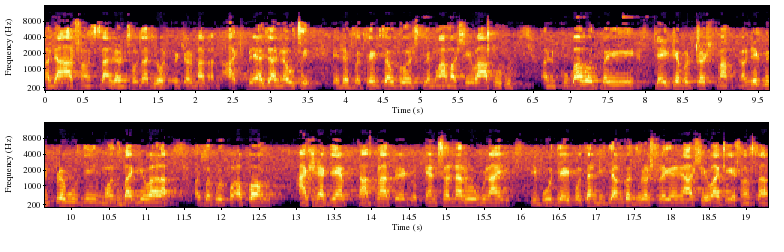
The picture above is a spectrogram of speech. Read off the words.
અને આ સંસ્થા રણછોડદાસ હોસ્પિટલમાં આઠ બે હજાર નવથી એટલે પ્રત્યેક ચૌદ વર્ષથી હું આમાં સેવા આપું છું. અને કુબાવતભાઈ ચેરિટેબલ ટ્રસ્ટમાં અનેકવિધ પ્રવૃત્તિ મંદભાગ્યવાળા અથવા કોઈ પણ અપંગ આંખના કેમ્પ દાંતના કેન્સરના કેન્સરના રોગના એ પોતે પોતાની રીતે અંગત રસ લઈ અને આ સેવાકીય સંસ્થા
